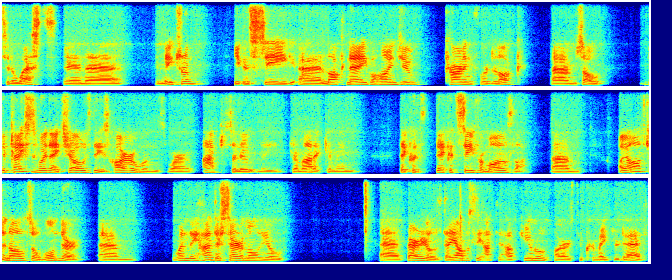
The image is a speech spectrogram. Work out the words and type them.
to the west in, uh, in Leitrim. You can see uh, Lough Neagh behind you, Carlingford Loch. Um, so the places where they chose these higher ones were absolutely dramatic. I mean, they could they could see for miles. Like, um, I often also wonder um, when they had their ceremonial uh, burials, they obviously had to have funeral pyres to cremate their dead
